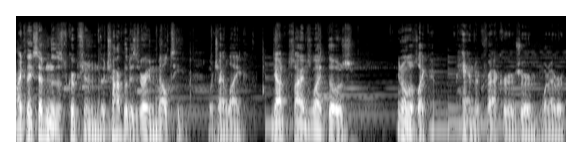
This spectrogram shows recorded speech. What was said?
Like they said in the description, the chocolate is very melty, which I like. The outside's like those, you know, those like panda crackers or whatever.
